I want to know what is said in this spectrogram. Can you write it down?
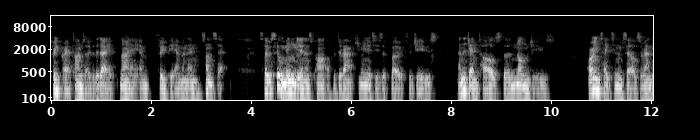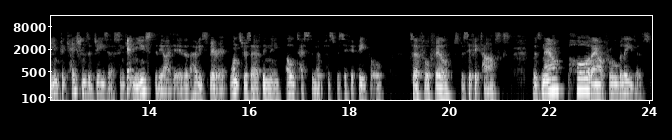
three prayer times over the day, 9 a.m., 3 p.m., and then sunset. So they were still mingling as part of the devout communities of both the Jews and the Gentiles, the non-Jews, orientating themselves around the implications of Jesus and getting used to the idea that the Holy Spirit, once reserved in the Old Testament for specific people to fulfill specific tasks, was now poured out for all believers.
